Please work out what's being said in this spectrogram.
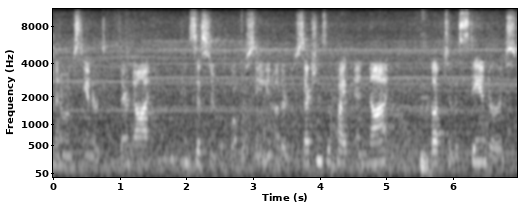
minimum standards. They're not consistent with what we're seeing in other sections of the pipe and not up to the standards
